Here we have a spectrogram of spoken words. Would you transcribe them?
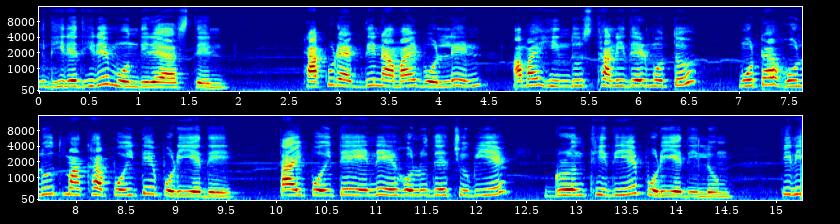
ধীরে ধীরে মন্দিরে আসতেন। ঠাকুর একদিন আমায় বললেন, আমায় হিন্দুস্থানিদের মতো মোটা হলুদ মাখা পইতে পরিয়ে দে। তাই পইতে এনে হলুদে চুবিয়ে গ্রন্থি দিয়ে পরিয়ে দিলুম। তিনি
